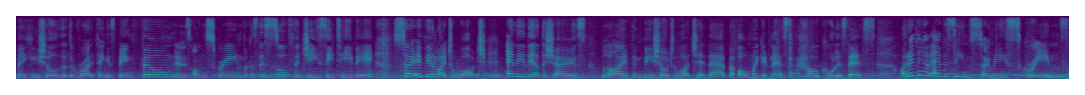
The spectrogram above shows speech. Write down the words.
making sure that the right thing is being filmed and is on screen, because this is all for GCTV. So if you'd like to watch any of the other shows live, then be sure to watch it there. But oh my goodness, how cool is this? I don't think I've ever seen so many screens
